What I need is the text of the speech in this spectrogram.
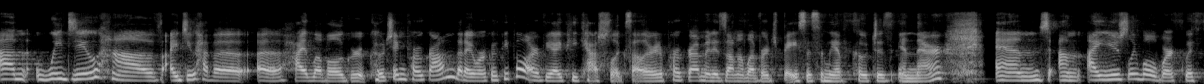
Um, we do have, I do have a, a, high level group coaching program that I work with people, our VIP Cash Flow Accelerator program. It is on a leverage basis and we have coaches in there. And um, I usually will work with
